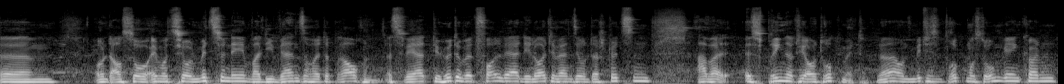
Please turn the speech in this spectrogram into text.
Ähm, und auch so Emotionen mitzunehmen, weil die werden sie heute brauchen. Es wird, die Hütte wird voll werden, die Leute werden sie unterstützen, aber es bringt natürlich auch Druck mit. Ne? Und mit diesem Druck musst du umgehen können.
